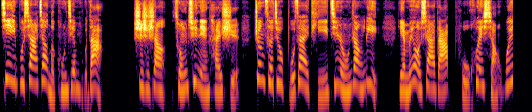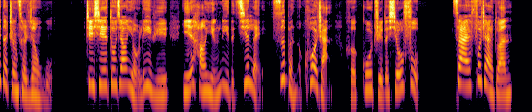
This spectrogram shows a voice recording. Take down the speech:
进一步下降的空间不大。事实上，从去年开始，政策就不再提金融让利，也没有下达普惠小微的政策任务。这些都将有利于银行盈利的积累、资本的扩展和估值的修复。在负债端，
